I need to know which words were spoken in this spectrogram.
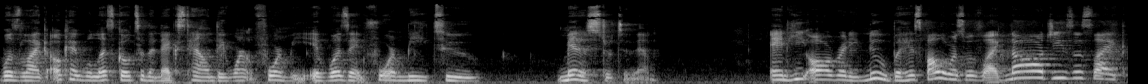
was like, okay, well, let's go to the next town. They weren't for me. It wasn't for me to minister to them. And he already knew, but his followers was like, "No, Jesus, like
